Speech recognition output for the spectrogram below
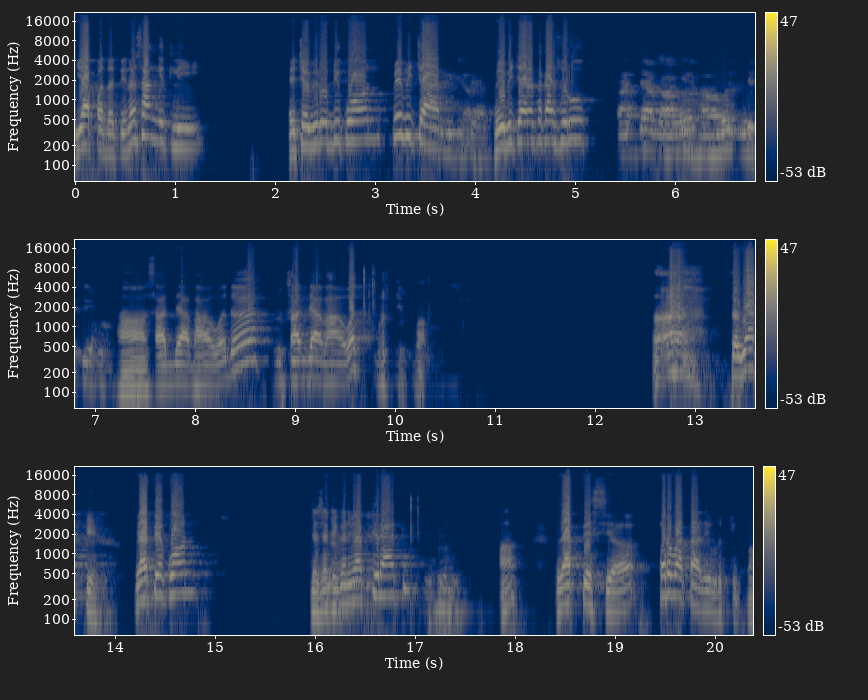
या पद्धतीनं सांगितली. याच्या विरोधी कोण? व्यभिचार. व्यभिचाराचं काय स्वरूप? हा साध्याभावद साध्याभावत वृत्तित्व. तर व्याप्य. व्याप्य कोण? ज्याच्या ठिकाणी व्याप्ती राहते. हा? व्याप्यस्य पर्वतादी वृत्तीत्व.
